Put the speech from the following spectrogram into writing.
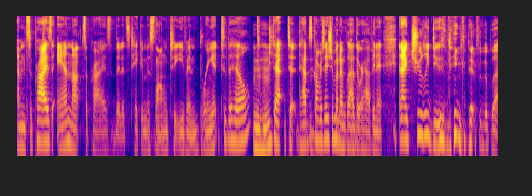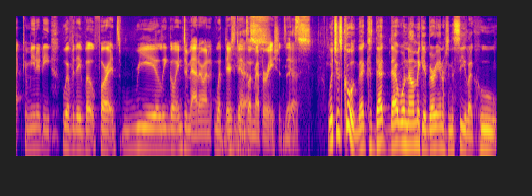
I'm surprised and not surprised that it's taken this long to even bring it to the hill Mm-hmm. to, to, to have this conversation. But I'm glad that we're having it, and I truly do think that for the Black community, whoever they vote for, it's really going to matter on what their stance on reparations is. Yes, which is cool because that that will now make it very interesting to see like who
